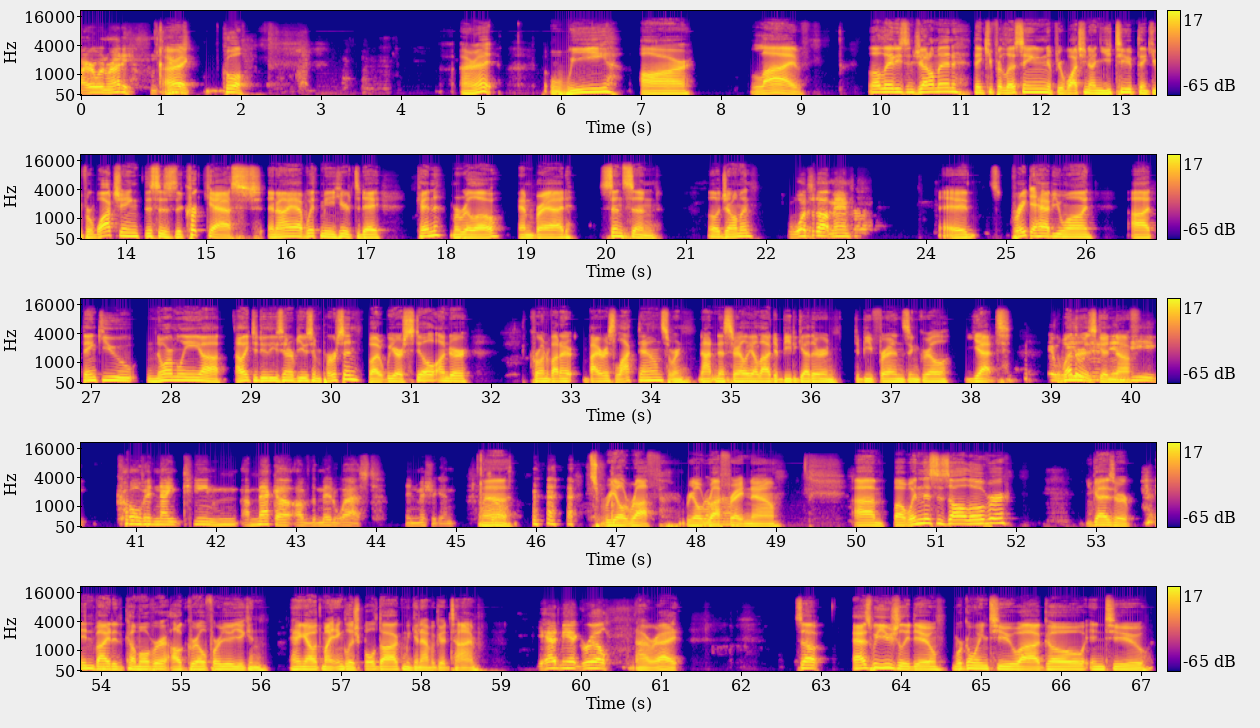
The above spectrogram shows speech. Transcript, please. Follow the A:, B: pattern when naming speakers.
A: fire when ready. Let's do this.
B: cool. All right, we are live. Hello, ladies and gentlemen. Thank you for listening. If you're watching on YouTube, thank you for watching. This is the Crookcast, and I have with me here today Ken Murillo and Brad Stinson. Hello, gentlemen.
A: What's up, man?
B: It's great to have you on. Uh, thank you. Normally, uh, I like to do these interviews in person, but we are still under coronavirus lockdown, so we're not necessarily allowed to be together and to be friends and grill yet.
A: And
B: The weather is good enough.
A: The COVID nineteen mecca of the Midwest in Michigan.
B: Ah, it's real rough, real rough
C: Rough.
B: right now. Um, but when this is all over, you guys are invited to come over. I'll grill for you. You can hang out with my English bulldog. and We can have a good time.
A: You had me at grill.
B: All right. So, as we usually do, we're going to uh, go into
